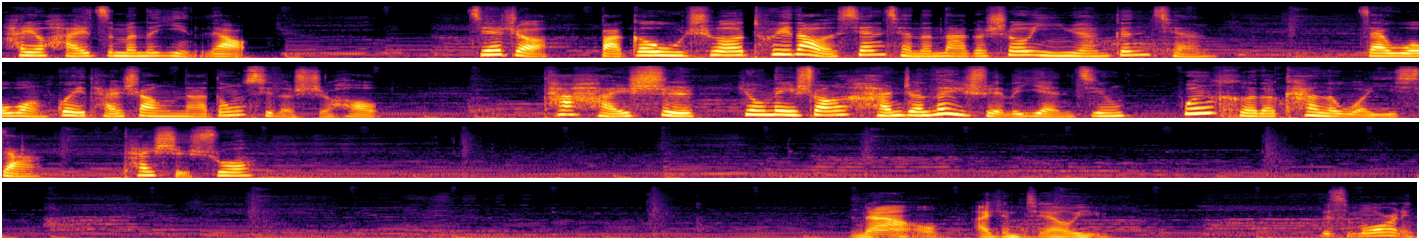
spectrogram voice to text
还有孩子们的饮料。接着把购物车推到了先前的那个收银员跟前。在我往柜台上拿东西的时候，他还是用那双含着泪水的眼睛温和地看了我一下，开始说。Now I can tell you. This morning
